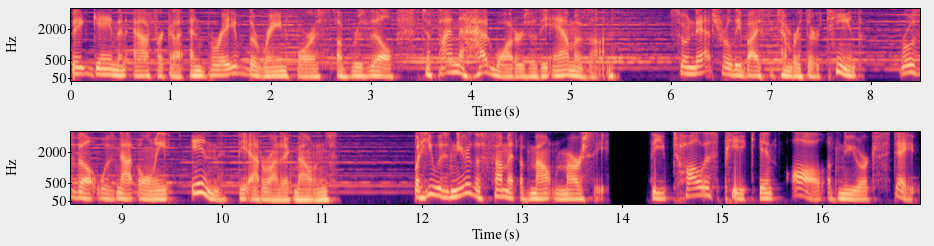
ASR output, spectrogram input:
big game in Africa and brave the rainforests of Brazil to find the headwaters of the Amazon. So, naturally, by September 13th, Roosevelt was not only in the Adirondack Mountains, but he was near the summit of Mount Marcy, the tallest peak in all of New York State.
